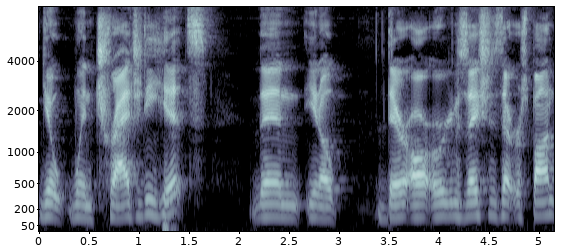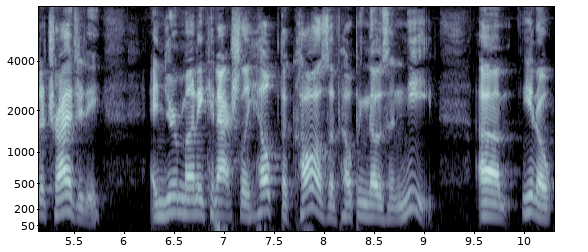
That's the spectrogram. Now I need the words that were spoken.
you know, when tragedy hits, then you know there are organizations that respond to tragedy, and your money can actually help the cause of helping those in need. Um, you know,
